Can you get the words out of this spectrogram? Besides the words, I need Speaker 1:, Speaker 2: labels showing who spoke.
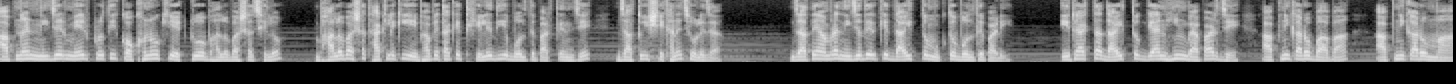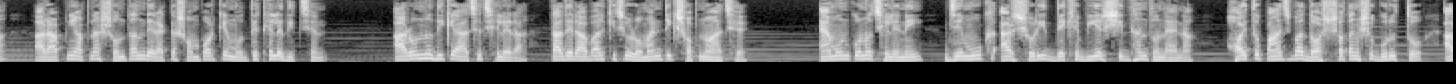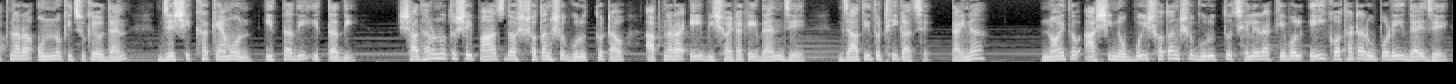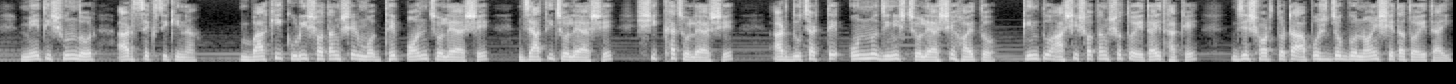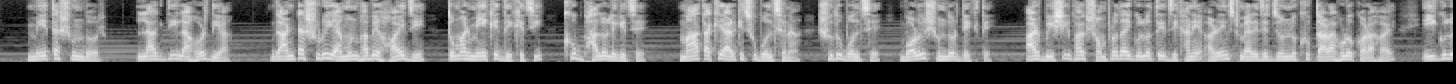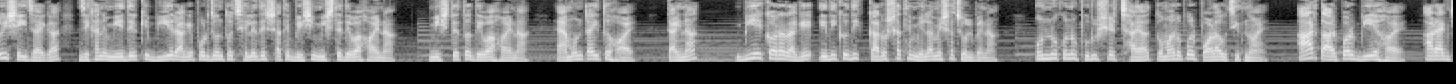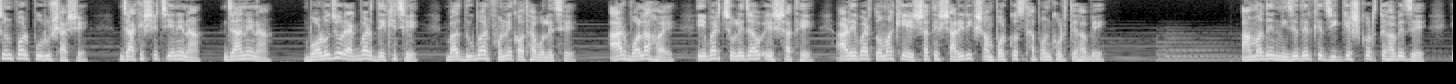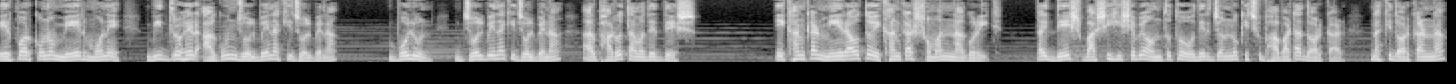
Speaker 1: আপনার নিজের মেয়ের প্রতি কখনো কি একটুও ভালোবাসা ছিল? ভালোবাসা থাকলে কি এভাবে তাকে ঠেলে দিয়ে বলতে পারতেন যে, যা তুই সেখানে চলে যা। যাতে আমরা নিজেদেরকে দায়িত্ব মুক্ত বলতে পারি। এটা একটা দায়িত্ব জ্ঞানহীন ব্যাপার যে, আপনি কারও বাবা, আপনি কারও মা, আর আপনি আপনার সন্তানদের একটা সম্পর্কের মধ্যে ঠেলে দিচ্ছেন। আর অন্যদিকে আছে ছেলেরা, তাদের আবার কিছু রোমান্টিক স্বপ্ন আছে। এমন কোনো ছেলে নেই, যে মুখ আর শরীর দেখে বিয়ের সিদ্ধান্ত নেয় না। হয়তো পাঁচ বা দশ শতাংশ গুরুত্ব আপনারা অন্য কিছুকেও দেন, যে শিক্ষা কেমন, ইত্যাদি ইত্যাদি। সাধারণত সেই পাঁচ দশ শতাংশ গুরুত্বটাও আপনারা এই বিষয়টাকেই দেন যে, জাতি তো ঠিক আছে, তাই না? নয়তো আশি নব্বই শতাংশ গুরুত্ব ছেলেরা কেবল এই কথাটার উপরেই দেয় যে, মেয়েটি সুন্দর আর সেক্সি কিনা। বাকি কুড়ি শতাংশের মধ্যে পণ চলে আসে, জাতি চলে আসে, শিক্ষা চলে আসে, আর দু চারটে অন্য জিনিস চলে আসে হয়তো, কিন্তু আশি শতাংশ তো এটাই থাকে যে শর্তটা আপোষযোগ্য নয় সেটা তো এটাই। মেয়েটা সুন্দর, লাগ দি লাহোর দিয়া। গানটা শুরুই এমনভাবে হয় যে, তোমার মেয়েকে দেখেছি, খুব ভালো লেগেছে। মা তাকে আর কিছু বলছে না, শুধু বলছে, বড়ই সুন্দর দেখতে। আর বেশিরভাগ সম্প্রদায়গুলোতে যেখানে অ্যারেঞ্জড ম্যারেজের জন্য খুব তাড়াহুড়ো করা হয়, এইগুলোই সেই জায়গা যেখানে মেয়েদেরকে বিয়ের আগে পর্যন্ত ছেলেদের সাথে বেশি মিশতে দেওয়া হয় না। মিশতে তো দেওয়া হয় না, এমনটাই তো হয়, তাই না? বিয়ে করার আগে এদিক ওদিক কারোর সাথে মেলামেশা চলবে না। অন্য কোনো পুরুষের ছায়া তোমার উপর পড়া উচিত নয়। আর তারপর বিয়ে হয়, আর একজন পর পুরুষ আসে, যাকে সে চেনে না, জানে না। বড়জোর একবার দেখেছে বা দুবার ফোনে কথা বলেছে। আর বলা হয়, এবার চলে যাও এর সাথে, আর এবার তোমাকে এর সাথে শারীরিক সম্পর্ক স্থাপন করতে হবে। আমাদের নিজেদেরকে জিজ্ঞেস করতে হবে যে, এরপর কোনো মেয়ের মনে বিদ্রোহের আগুন জ্বলবে নাকি জ্বলবে না? বলুন, জ্বলবে নাকি জ্বলবে না, আর ভারত আমাদের দেশ। এখানকার মেয়েরাও তো এখানকার সমান নাগরিক। তাই দেশবাসী হিসেবে অন্তত ওদের জন্য কিছু ভাবাটা দরকার। নাকি দরকার না?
